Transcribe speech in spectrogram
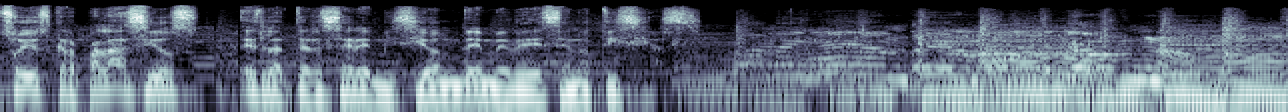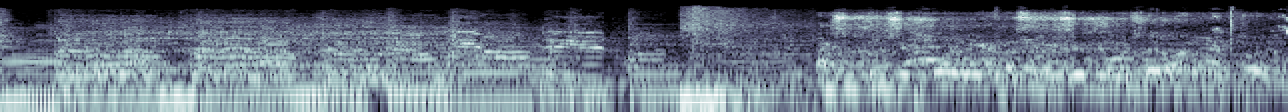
Soy Oscar Palacios, es la tercera emisión de MBS Noticias. A su trayectoria la selección de Bolsonaro.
